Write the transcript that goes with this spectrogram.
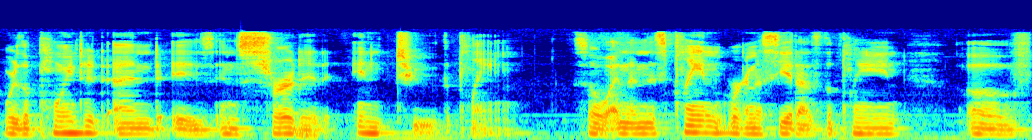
where the pointed end is inserted into the plane. So, and then this plane, we're going to see it as the plane of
